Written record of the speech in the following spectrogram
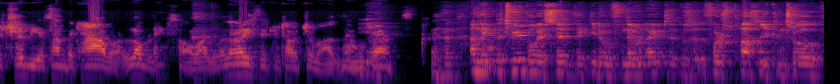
the tributes on the car were lovely. So uh, it was a nice little touch now in Yeah. And like the two boys said, like you know, from they went out, it was at the first passenger control.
